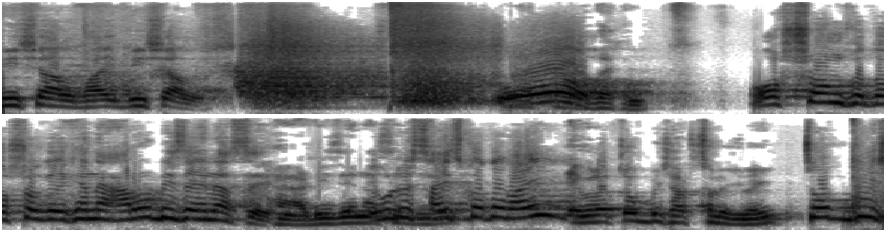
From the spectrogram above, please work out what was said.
বিশাল ভাই বিশাল। ও! দেখেন অসংখ্য দর্শক এখানে আরও ডিজাইন আছে। হ্যাঁ। সাইজ কত ভাই? এগুলো চব্বিশ আটচল্লিশ ভাই। চব্বিশ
